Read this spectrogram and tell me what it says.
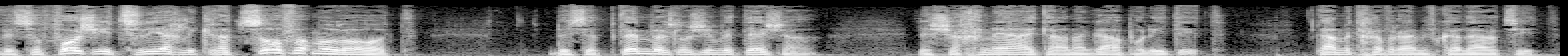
וסופו שהצליח לקראת סוף המאורעות, בספטמבר 39, לשכנע את ההנהגה הפוליטית, גם את חברי המפקדה הארצית,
